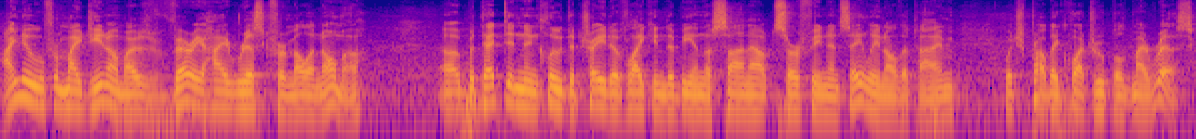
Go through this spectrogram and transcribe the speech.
I knew from my genome I was very high risk for melanoma, uh, but that didn't include the trait of liking to be in the sun out surfing and sailing all the time, which probably quadrupled my risk.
